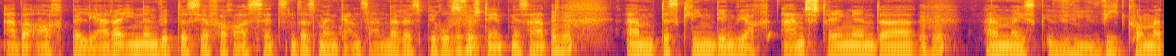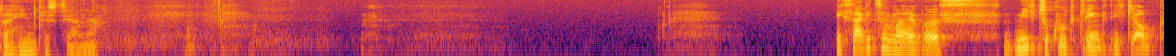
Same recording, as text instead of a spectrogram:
aber auch bei LehrerInnen wird das ja voraussetzen, dass man ein ganz anderes Berufsverständnis mhm. hat. Mhm. Ähm, das klingt irgendwie auch anstrengender. Mhm. Ähm, wie, wie kommen wir dahin, Christiane? Ich sage jetzt einmal, was nicht so gut klingt. Ich glaube,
